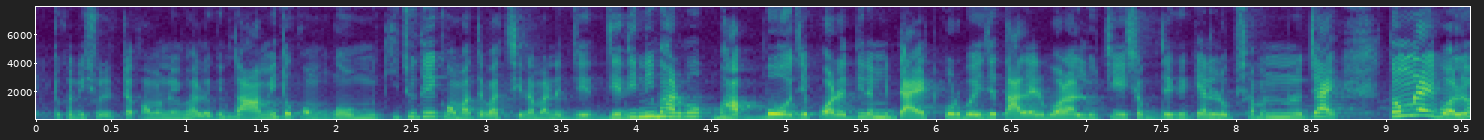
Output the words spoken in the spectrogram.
একটুখানি শরীরটা কমানোই ভালো। কিন্তু আমি তো কম কিছুতেই কমাতে পারছি না। মানে যে, যেদিনই ভাববো ভাববো যে পরের দিন আমি ডায়েট করব, এই যে তালের বড়া, লুচি, এসব দেখে কি আর লোভ সামান্য যায়? তোমরাই বলো।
